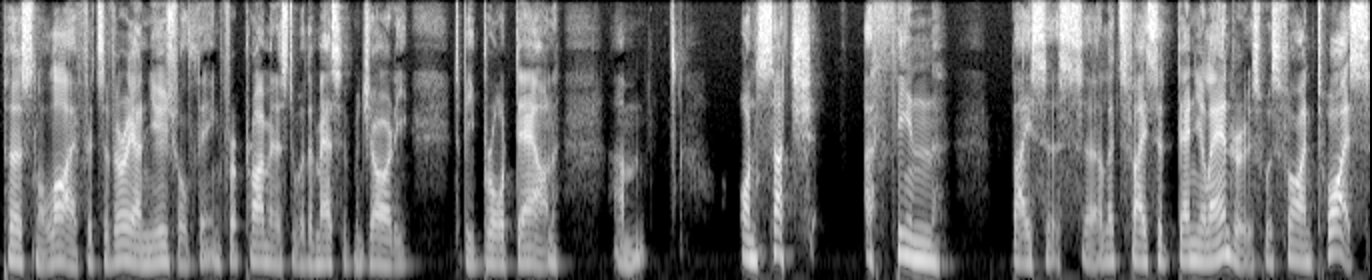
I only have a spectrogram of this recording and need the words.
personal life. It's a very unusual thing for a Prime Minister with a massive majority to be brought down um, on such a thin basis. Uh, let's face it, Daniel Andrews was fined twice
